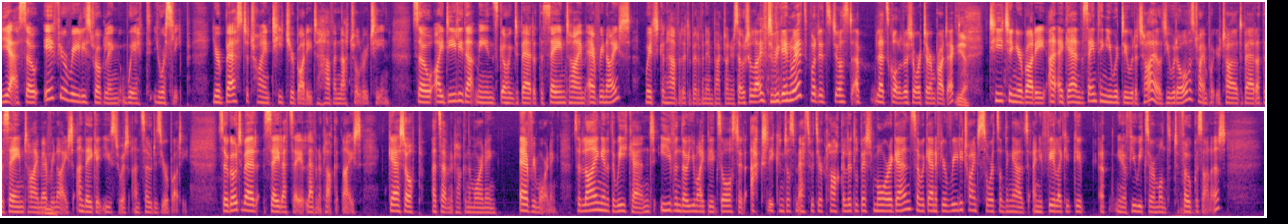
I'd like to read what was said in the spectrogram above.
Yeah, so if you're really struggling with your sleep, you're best to try and teach your body to have a natural routine. So ideally, that means going to bed at the same time every night, which can have a little bit of an impact on your social life to begin with, but it's just a let's call it a short term project. Yeah. Teaching your body, again, the same thing you would do with a child. You would always try and put your child to bed at the same time every mm. night, and they get used to it, and so does your body. So go to bed, say, let's say, 11 o'clock at night. Get up at 7 o'clock in the morning every morning. So lying in at the weekend, even though you might be exhausted, actually can just mess with your clock a little bit more again. So again, if you're really trying to sort something out and you feel like you give a, you know a few weeks or a month to focus on it,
